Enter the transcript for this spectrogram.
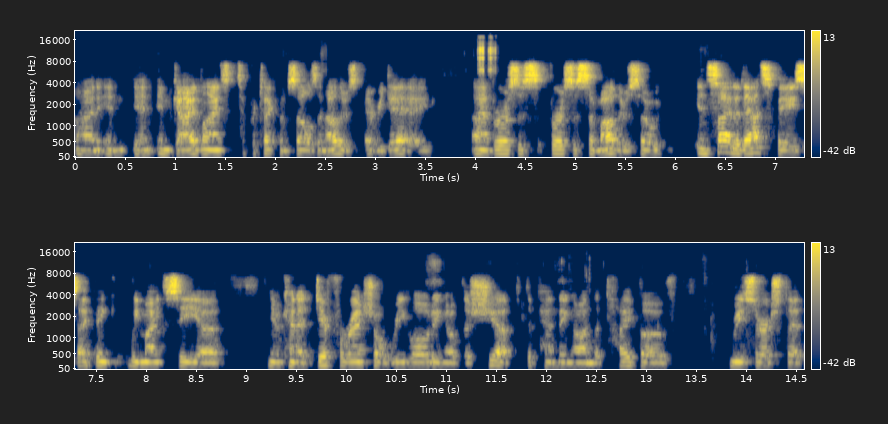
uh, and, and, and, guidelines to protect themselves and others every day uh, versus versus some others. So inside of that space, I think we might see a you know kind of differential reloading of the ship depending on the type of research that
